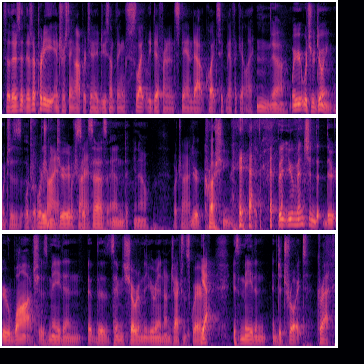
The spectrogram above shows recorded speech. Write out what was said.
so there's a, there's a pretty interesting opportunity to do something slightly different and stand out quite significantly. Mm, yeah, well, you're, what you're doing, which is we're leading trying, to your success, and you know, We're trying. you're crushing it. But you mentioned that your watch is made in uh, the same showroom that you're in on Jackson Square. Yeah. it's made in, in Detroit. Correct.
